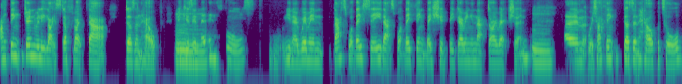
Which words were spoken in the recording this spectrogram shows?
i think generally like stuff like that doesn't help because mm. in, in schools you know women that's what they see that's what they think they should be going in that direction mm um, which I think doesn't help at all.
